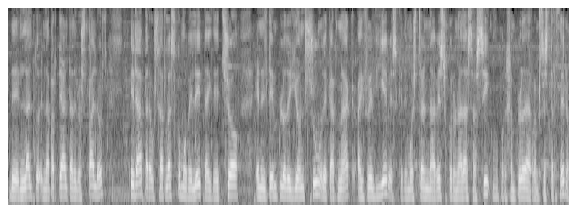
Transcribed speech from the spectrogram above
del alto, en la parte alta de los palos era para usarlas como veleta. Y de hecho en el templo de Yonsu de Karnak hay relieves que demuestran naves coronadas así, como por ejemplo la de Ramsés III.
